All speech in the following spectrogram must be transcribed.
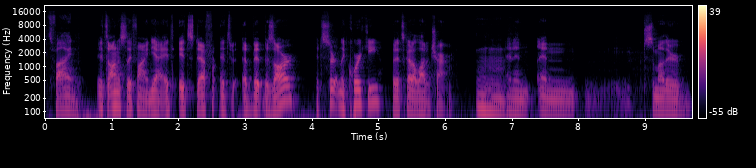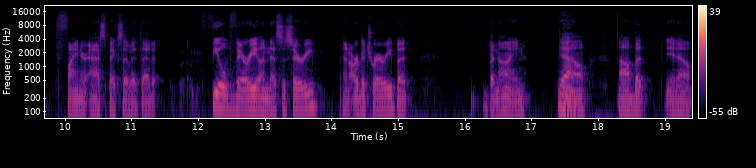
It's fine. It's honestly fine. Yeah, it, it's definitely it's a bit bizarre. It's certainly quirky, but it's got a lot of charm. Mm-hmm. And then and some other finer aspects of it that feel very unnecessary and arbitrary, but benign. Yeah. You know, uh, but you know,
